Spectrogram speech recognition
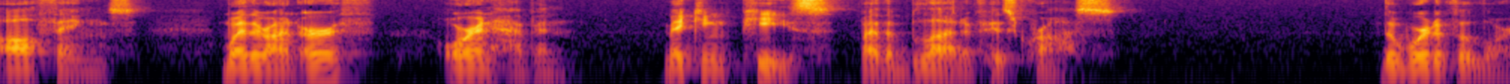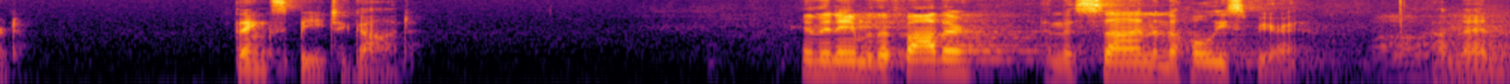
all things, whether on earth or in heaven, making peace by the blood of his cross. The word of the Lord. Thanks be to God. In the name of the Father, and the Son, and the Holy Spirit. Amen.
